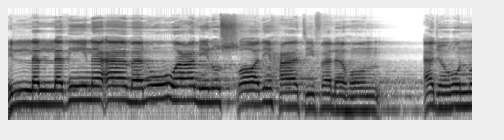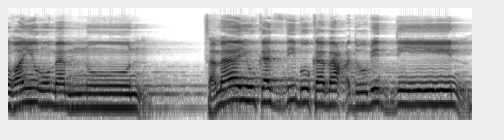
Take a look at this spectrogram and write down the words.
إلا الذين آمنوا وعملوا الصالحات فلهم أجر غير ممنون. فما يكذبك بعد بالدين؟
